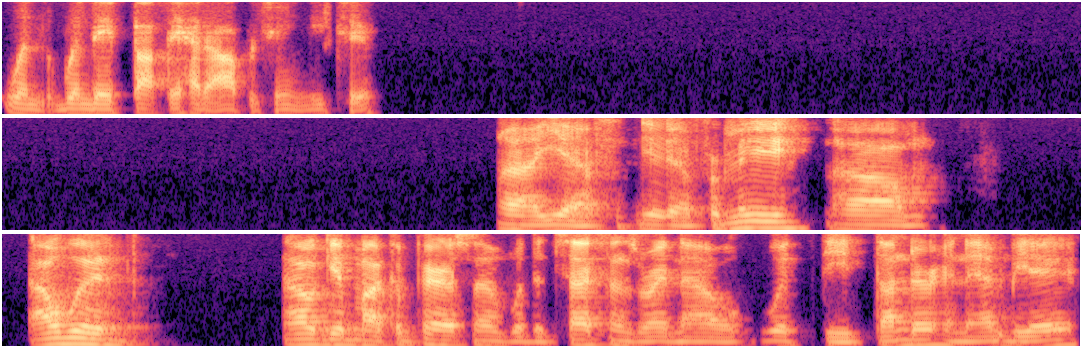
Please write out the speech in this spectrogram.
when when they thought they had an opportunity to. Uh, yeah, yeah. For me, um, I would I would give my comparison with the Texans right now with the Thunder in the NBA,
